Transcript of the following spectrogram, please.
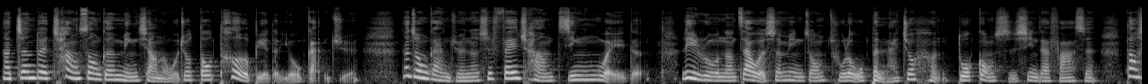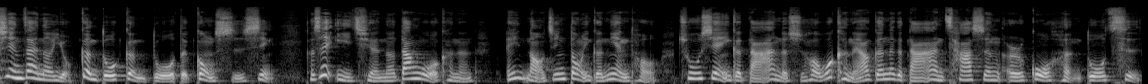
那针对唱诵跟冥想呢，我就都特别的有感觉，那种感觉呢是非常精微的。例如呢，在我生命中，除了我本来就很多共识性在发生，到现在呢有更多更多的共识性。可是以前呢，当我可能诶，脑筋动一个念头，出现一个答案的时候，我可能要跟那个答案擦身而过很多次，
